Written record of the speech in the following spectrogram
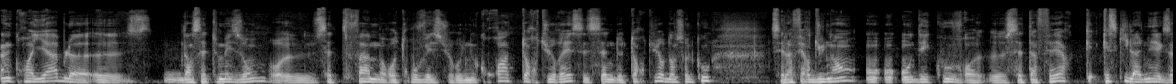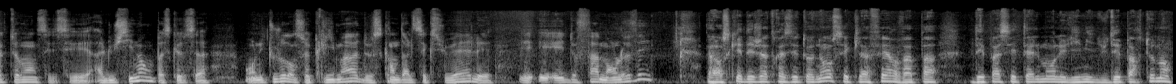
incroyable euh, dans cette maison, cette femme retrouvée sur une croix, torturée, ces scènes de torture d'un seul coup. C'est l'affaire Dunant. On, on, découvre cette affaire. Qu'est-ce qu'il a né exactement? C'est hallucinant parce que ça, on est toujours dans ce climat de scandale sexuel et de femmes enlevées. Alors, ce qui est déjà très étonnant, c'est que l'affaire va pas dépasser tellement les limites du département.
